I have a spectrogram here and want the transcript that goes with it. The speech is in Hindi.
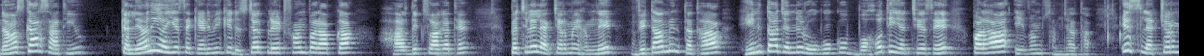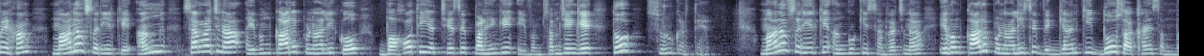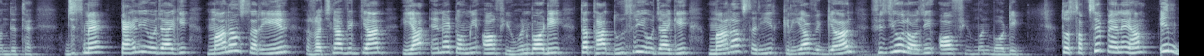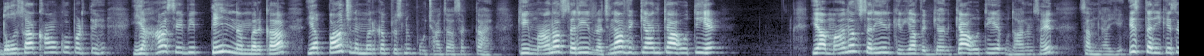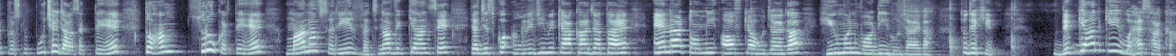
नमस्कार साथियों, कल्याणी आई एस अकेडमी के डिजिटल प्लेटफॉर्म पर आपका हार्दिक स्वागत है। पिछले लेक्चर में हमने विटामिन तथा हीनताजन्य रोगों को बहुत ही अच्छे से पढ़ा एवं समझा था। इस लेक्चर में हम मानव शरीर के अंग, संरचना एवं कार्य प्रणाली को बहुत ही अच्छे से पढ़ेंगे एवं समझेंगे। तो शुरू करते हैं। मानव शरीर के अंगों की संरचना एवं कार्य प्रणाली से विज्ञान की दो शाखाएँ संबंधित हैं, जिसमें पहली हो जाएगी मानव शरीर रचना विज्ञान या एनाटॉमी ऑफ़ ह्यूमन बॉडी तथा दूसरी हो जाएगी मानव शरीर क्रिया विज्ञान फिजियोलॉजी ऑफ़ ह्यूमन बॉडी तो सबसे पहले हम इन दो शाखाओं को पढ़ते हैं। यहाँ से भी तीन नंबर का या पाँच नंबर का प्रश्न पूछा जा सकता है कि मानव शरीर रचना विज्ञान क्या होती है? या मानव शरीर क्रिया विज्ञान क्या होती है? उदाहरण सहित समझाइए। इस तरीके से प्रश्न पूछे जा सकते हैं। तो हम शुरू करते हैं मानव शरीर रचना विज्ञान से, या जिसको अंग्रेज़ी में क्या कहा जाता है? एनाटॉमी ऑफ़ क्या हो जाएगा? ह्यूमन बॉडी हो जाएगा। तो देखिए, विज्ञान की वह शाखा,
